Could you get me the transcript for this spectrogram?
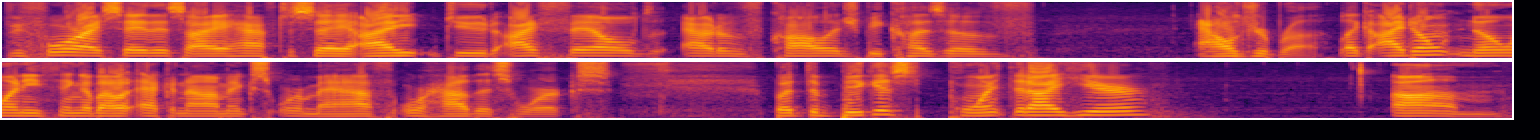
before I say this, I have to say I dude, I failed out of college because of algebra. Like I don't know anything about economics or math or how this works. But the biggest point that I hear um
